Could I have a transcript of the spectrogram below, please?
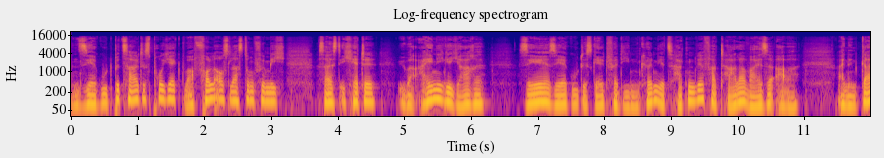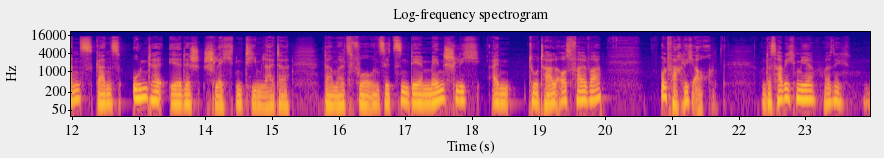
ein sehr gut bezahltes Projekt, war Vollauslastung für mich. Das heißt, ich hätte über einige Jahre sehr, sehr gutes Geld verdienen können. Jetzt hatten wir fatalerweise aber einen ganz, ganz unterirdisch schlechten Teamleiter damals vor uns sitzen, der menschlich ein Totalausfall war und fachlich auch. Und das habe ich mir, weiß nicht, eine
